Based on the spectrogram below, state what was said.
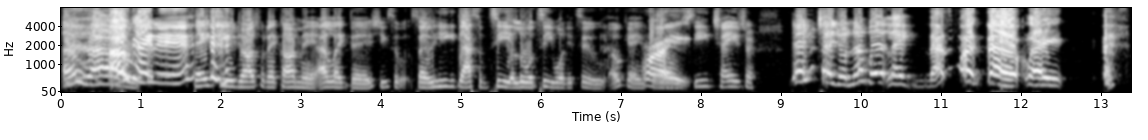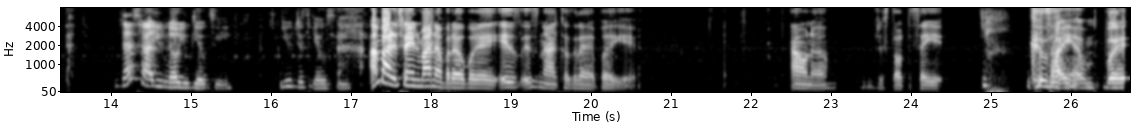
Oh wow. okay then. Thank you, Josh, for that comment. I like that. She so, so he got some tea, a little tea it too. Okay, so Right. she changed her. Dad, you changed your number. Like That's fucked up. Like that's how you know you guilty. You just guilty. I'm about to change my number though, but it's it's not because of that. But yeah, I don't know. Just thought to say it because I am. But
